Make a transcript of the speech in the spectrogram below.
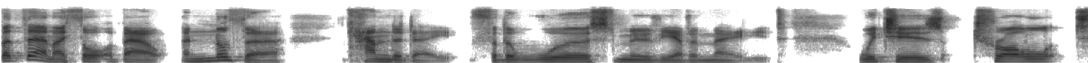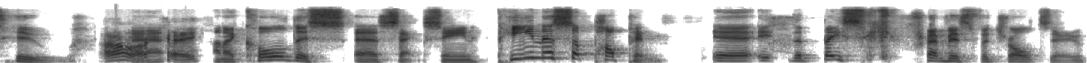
But then I thought about another candidate for the worst movie ever made, which is Troll 2. Oh, okay. and I call this uh, sex scene "Penis a Poppin." Uh, it, the basic premise for Troll Two.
